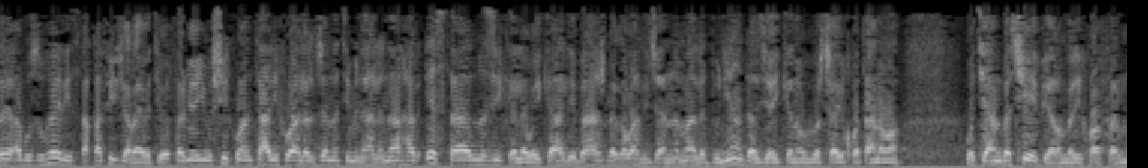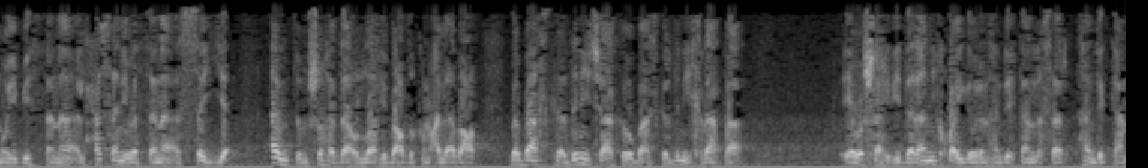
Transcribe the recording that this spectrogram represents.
أبو زهير الثقفي جرايتي وفرمي يوشك أن تعرفوا أهل الجنة من أهل النار هل إستا نزيك لو كأهل بهج لقل أهل جهنم للدنيا دا جاي كانوا ببرشاي خوتانا وتيان بشي في غنبري فرموي بالثناء الحسن والثناء السيء أنتم شهداء الله بعضكم على بعض. بباس كردني شاكا وباس كردني خرافا ئێوە شاهدی دەرانی خی گەورن هەندێکتان لەسەر هەندێکتان.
